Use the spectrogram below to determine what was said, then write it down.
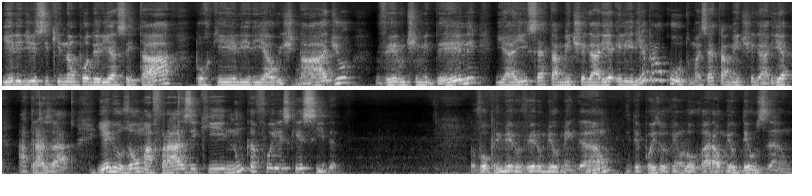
e ele disse que não poderia aceitar porque ele iria ao estádio ver o time dele e aí certamente chegaria, ele iria para o culto, mas certamente chegaria atrasado. E ele usou uma frase que nunca foi esquecida. Eu vou primeiro ver o meu Mengão e depois eu venho louvar ao meu Deusão.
